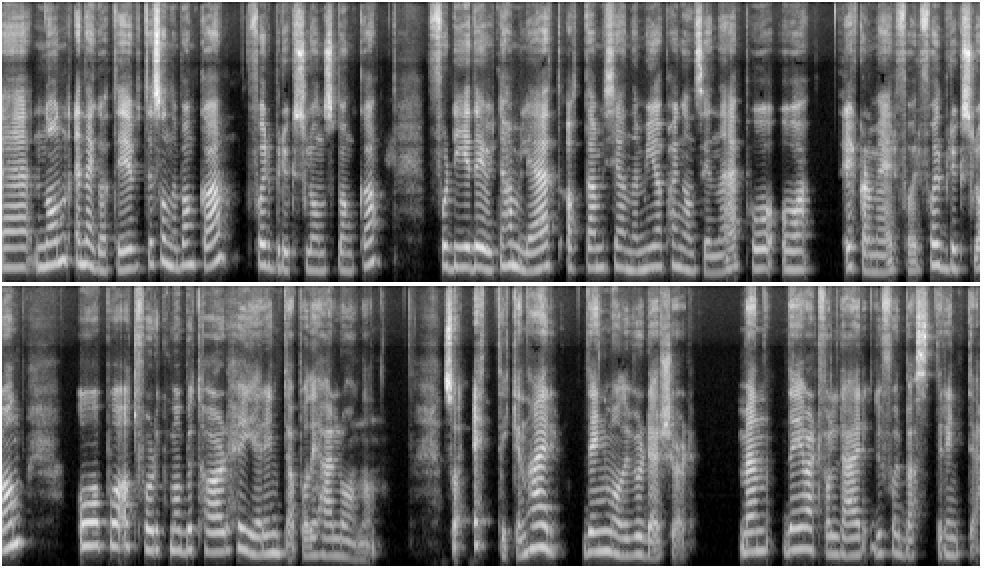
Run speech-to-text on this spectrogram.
Eh, noen er negative til sånne banker, forbrukslånsbanker, fordi det er jo ikke noe hemmelighet at de tjener mye av pengene sine på å reklamere for forbrukslån, og på at folk må betale høye renter på disse lånene. Så etikken her, den må du vurdere sjøl. Men det er i hvert fall der du får best rente.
